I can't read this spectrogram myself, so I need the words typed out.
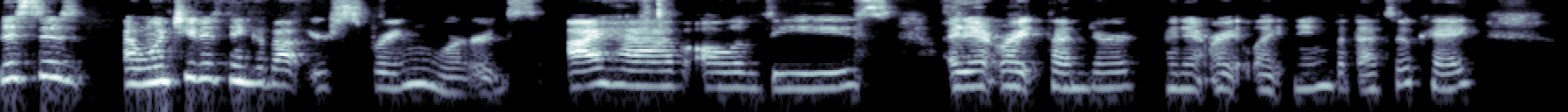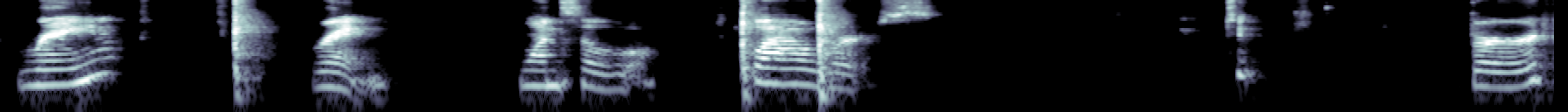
this is, I want you to think about your spring words. I have all of these. I didn't write thunder, I didn't write lightning, but that's okay. Rain, rain, one syllable. Flowers, two. Bird,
